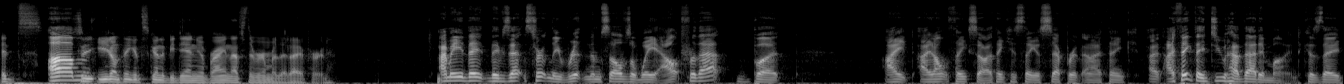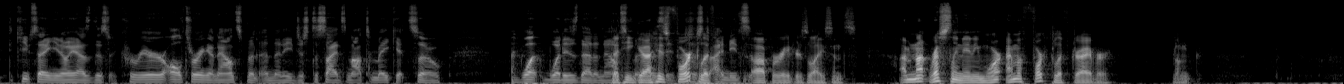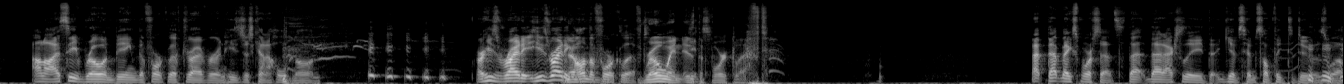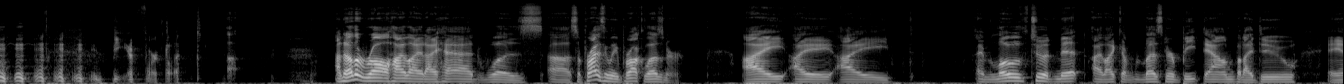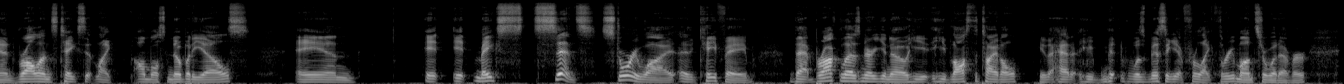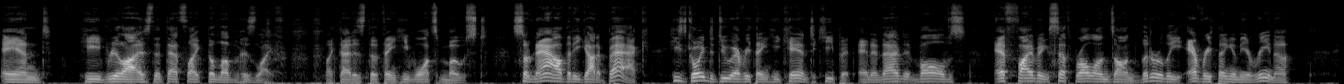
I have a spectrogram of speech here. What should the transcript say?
It's Um, so you don't think it's going to be Daniel Bryan? That's the rumor that I've heard. I mean, they they've certainly written themselves a way out for that, but I I don't think so. I think his thing is separate, and I think I, I think they do have that in mind because they keep saying you know he has this career altering announcement, and then he just decides not to make it. So what what is that announcement? That he got Is his forklift just, I need some, operator's license. I'm not wrestling anymore. I'm a forklift driver. Blunk. I don't know. I see Rowan being the forklift driver, and he's just kind of holding on. Or he's riding. He's riding No, on the forklift. Rowan is the forklift. That that makes more sense. That that actually gives him something to do as well. Be a forklift. Another Raw highlight I had was uh, surprisingly Brock Lesnar. I I I am loath to admit I like a Lesnar beatdown, but I do. And Rollins takes it like almost nobody else, and it it makes sense story wise, uh, kayfabe, that Brock Lesnar, you know, he he lost the title. He had he was missing it for like three months or whatever, and he realized that that's like the love of his life. Like that is the thing he wants most. So now that he got it back, he's going to do everything he can to keep it, and, and that involves F5ing Seth Rollins on literally everything in the arena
